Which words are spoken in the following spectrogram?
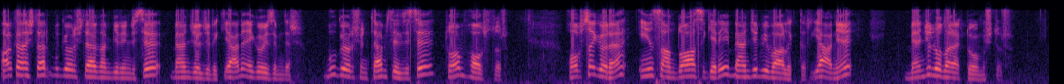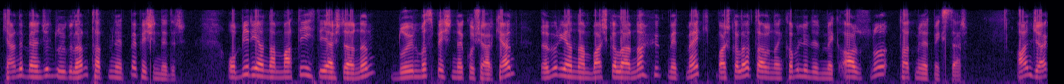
Arkadaşlar bu görüşlerden birincisi bencilcilik yani egoizmdir. Bu görüşün temsilcisi Tom Hobbes'tur. Hobbes'a göre insan doğası gereği bencil bir varlıktır. Yani bencil olarak doğmuştur. Kendi bencil duygularını tatmin etme peşindedir. O bir yandan maddi ihtiyaçlarının duyulması peşinde koşarken öbür yandan başkalarına hükmetmek, başkaları tarafından kabul edilmek arzusunu tatmin etmek ister. Ancak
